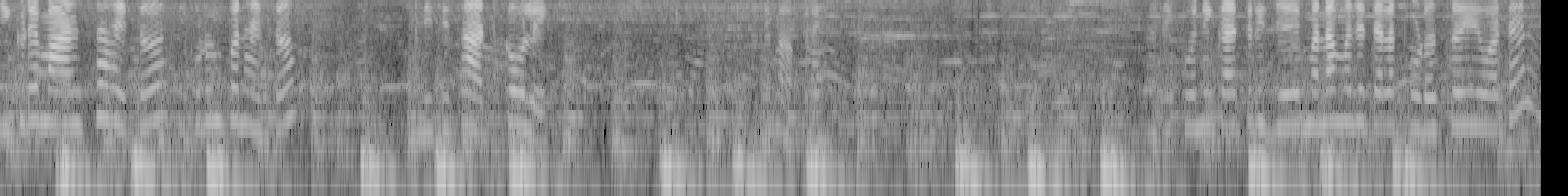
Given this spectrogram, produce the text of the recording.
इकडे माणसं आहेत इकडून पण आहेत. आणि तिथं अटकवलंय. अरे बापरे. आणि कोणी काहीतरी जे मनामध्ये त्याला थोडस वाटेल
